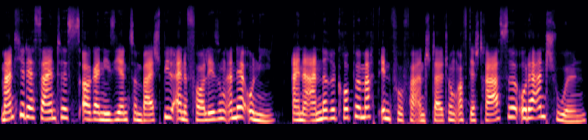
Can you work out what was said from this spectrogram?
Manche der Scientists organisieren zum Beispiel eine Vorlesung an der Uni. Eine andere Gruppe macht Infoveranstaltungen auf der Straße oder an Schulen.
